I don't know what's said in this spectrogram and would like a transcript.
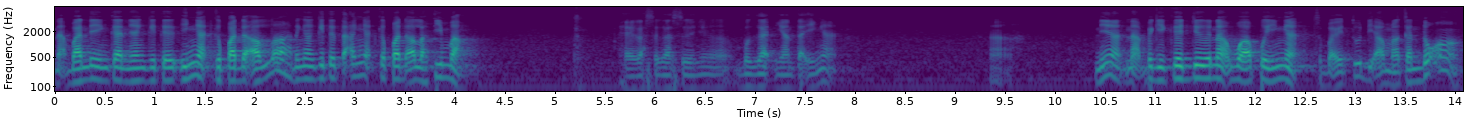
Nak bandingkan yang kita ingat kepada Allah dengan kita tak ingat kepada Allah timbang. Eh rasa-rasanya berat yang tak ingat. Ha. Niat nak pergi kerja, nak buat apa ingat. Sebab itu diamalkan doa.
